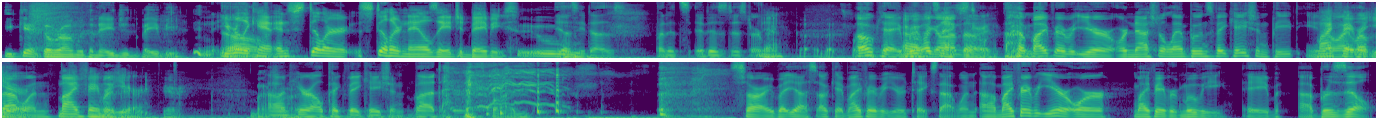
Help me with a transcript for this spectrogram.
You can't go wrong with an aged baby. You really can't. And Stiller Stiller nails aged babies. yes, he does. But it's it is disturbing. Yeah. That's fine. Okay, All right, moving what's on next? though. Sorry. My favorite year or National Lampoon's Vacation, Pete. You My know favorite I love year. that one. My favorite My year. favorite year. By On far. here, I'll pick Vacation, but sorry, but yes, okay. My favorite year takes that one. Uh, my favorite year or my favorite movie, Abe, uh, Brazil.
